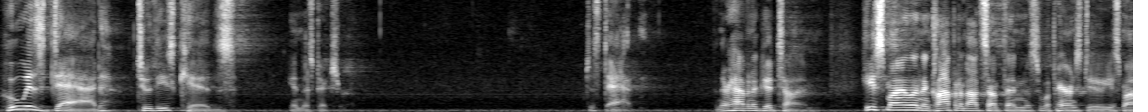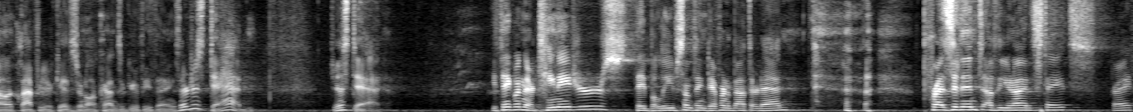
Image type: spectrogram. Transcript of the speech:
Who is dad to these kids in this picture? Just dad. And they're having a good time. He's smiling and clapping about something. This is what parents do. You smile and clap for your kids, doing all kinds of goofy things. They're just dad. Just dad. You think when they're teenagers, they believe something different about their dad? President of the United States, right?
